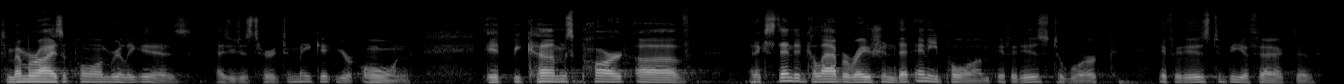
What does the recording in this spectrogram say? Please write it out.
to memorize a poem really is, as you just heard, to make it your own. It becomes part of an extended collaboration that any poem, if it is to work, if it is to be effective,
